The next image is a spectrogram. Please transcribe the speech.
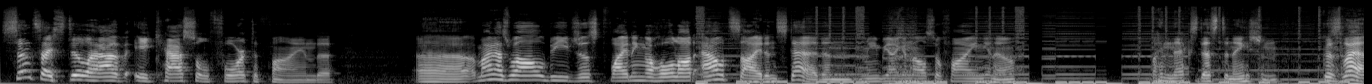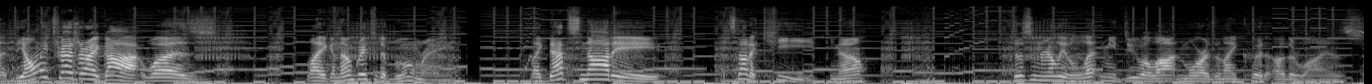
since I still have a castle fort to find, uh, might as well be just fighting a whole lot outside instead, and maybe I can also find, you know, my next destination. Because the only treasure I got was like, an upgrade to the boomerang. Like, that's not a... It's not a key, you know? It Doesn't really let me do a lot more than I could otherwise.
